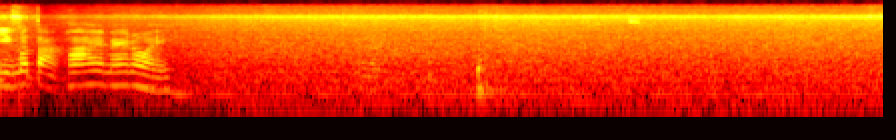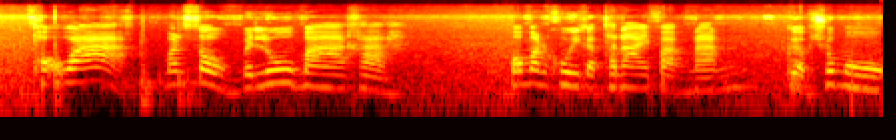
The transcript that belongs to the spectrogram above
ยิงมาตากผ้าให้แม่หน่อย เพราะว่ามันส่งเป็นรูปมาค่ะ เพราะมันคุยกับทนายฝั่งนั้นเกือบชั่วโมง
